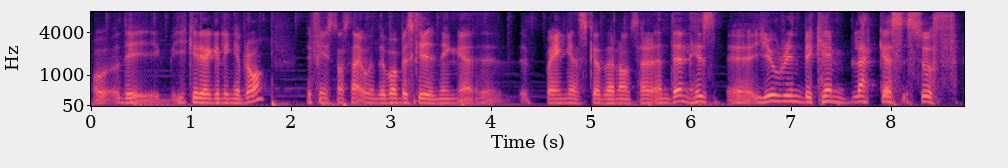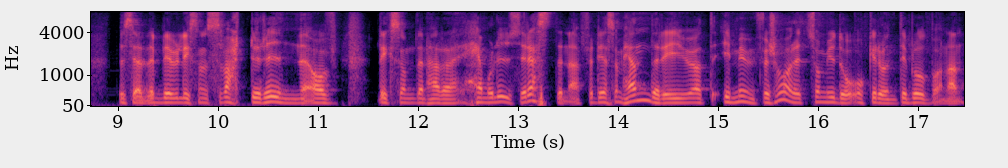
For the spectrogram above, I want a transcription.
och det gick i regel inget bra. Det finns någon sån här underbar beskrivning eh, på engelska där någon säger “And then his uh, urine became black as suff det, säga, det blev liksom svart urin av liksom den här hemolysresterna. För det som händer är ju att immunförsvaret, som ju då åker runt i blodbanan,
